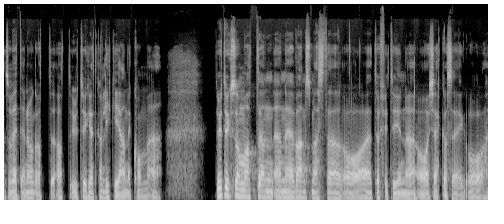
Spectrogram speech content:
så vet jeg òg at, at utrygghet kan like gjerne komme det uttrykkes som at en, en, er verdensmester og er tøff i trynet og sjekker seg og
